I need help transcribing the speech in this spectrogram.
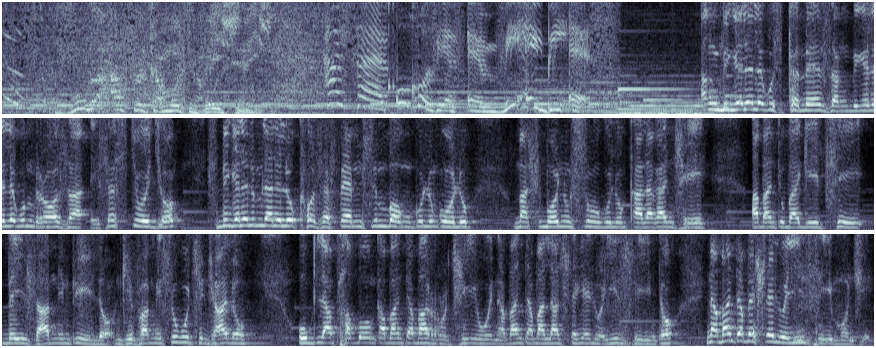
Vuka Africa Motivation. #ukhozifm VABS Angibingelele kusigqemeza ngibingelele kumroza ise studio sibingelele umlalelo Khoze FM simbonga uNkulunkulu masibona usuku luqala kanje abantu bakithi beyizama impilo. Ngivamise ukuthi njalo ukulapha bonke abantu abarojiwe nabantu abalahlekelwe izinto nabantu abehlelwe izimo nje.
